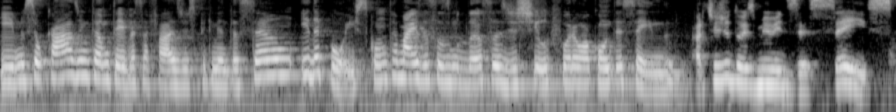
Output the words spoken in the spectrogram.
E no seu caso, então, teve essa fase de experimentação e depois, conta mais dessas mudanças de estilo que foram acontecendo. A partir de 2016,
